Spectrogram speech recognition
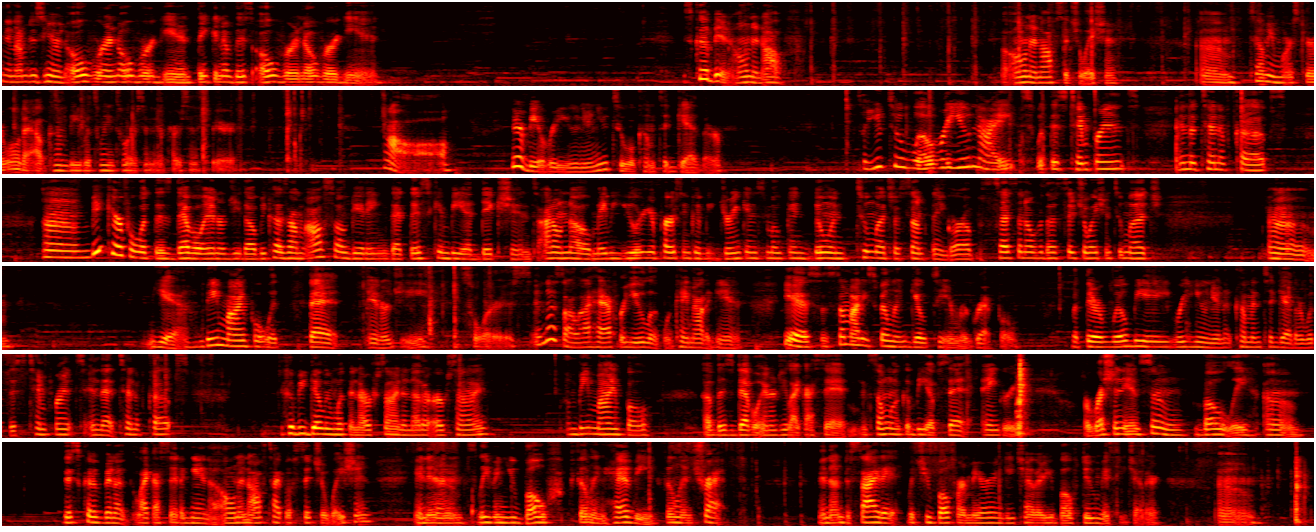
And I'm just hearing over and over again, thinking of this over and over again. Could be an on and off. An on and off situation. Um, tell me more, Spirit. What will the outcome be between Taurus and their person, Spirit? Aww. There'll be a reunion. You two will come together. So you two will reunite with this temperance and the ten of cups. Um, be careful with this devil energy though, because I'm also getting that this can be addictions. I don't know. Maybe you or your person could be drinking, smoking, doing too much of something or obsessing over the situation too much. Um, yeah, be mindful with that energy. Taurus. And that's all I have for you. Look what came out again. Yes, yeah, so somebody's feeling guilty and regretful. But there will be a reunion, coming together with this temperance and that ten of cups. Could be dealing with an earth sign, another earth sign. And be mindful of this devil energy, like I said. Someone could be upset, angry, or rushing in soon, boldly. Um, this could have been a, like I said again, a on and off type of situation. And then it's leaving you both feeling heavy, feeling trapped and undecided. But you both are mirroring each other. You both do miss each other. Um,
